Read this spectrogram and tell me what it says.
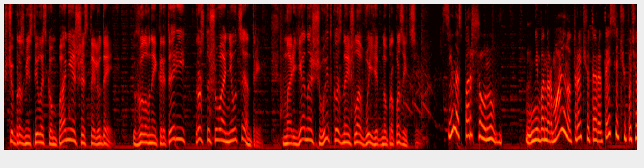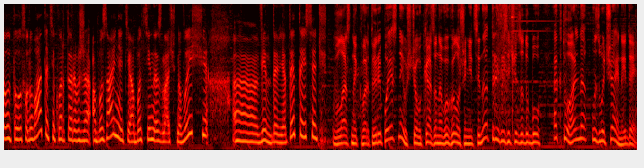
щоб розмістилась компанія шести людей. Головний критерій розташування у центрі. Мар'яна швидко знайшла вигідну пропозицію. Ціни спершу ну. Ніби нормально, 3-4 тисячі почали телефонувати. Ці квартири вже або зайняті, або ціни значно вищі е, від 9 тисяч. Власник квартири пояснив, що вказана в оголошенні ціна 3 тисячі за добу актуальна у звичайний день,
